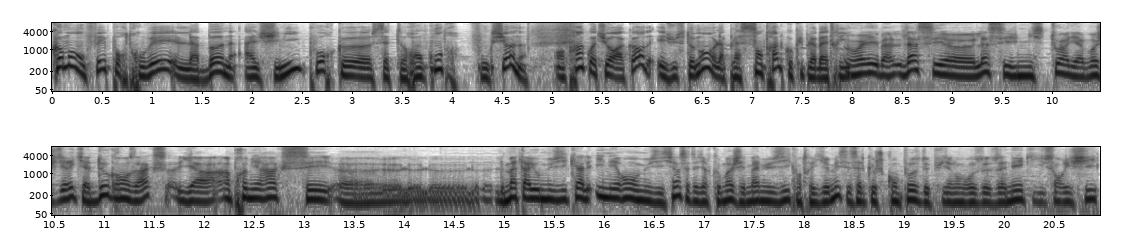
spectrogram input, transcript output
comment on fait pour trouver la bonne alchimie pour que cette rencontre fonctionne entre un quatuor à cordes et justement la place centrale qu'occupe la batterie? Oui, bah là, c'est c'est une histoire. Il y a, moi, je dirais qu'il y a deux grands axes. Il y a un premier axe, c'est euh, le, matériau musical inhérent aux musiciens, c'est-à-dire que moi, j'ai ma musique entre guillemets, c'est celle que je compose depuis de nombreuses années, qui s'enrichit.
